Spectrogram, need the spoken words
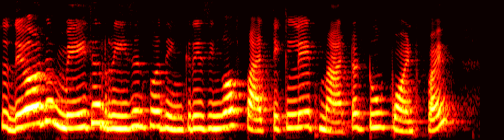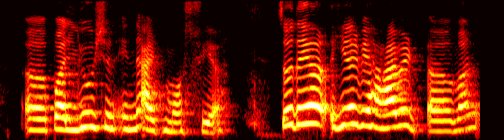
So they are the major reason for the increasing of particulate matter 2.5 uh, pollution in the atmosphere. So they are here we have it uh, one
